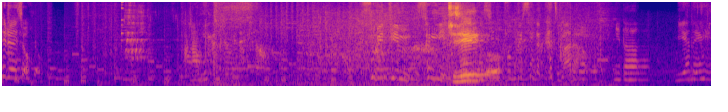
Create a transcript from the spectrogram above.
치료해줘. 수비팀 승리. 지지. 덤빌 생각하지 마라. 니다. 미안해.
